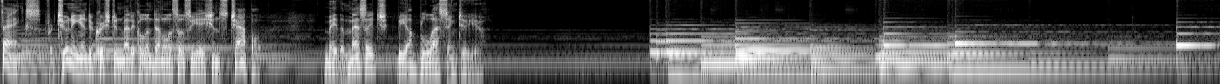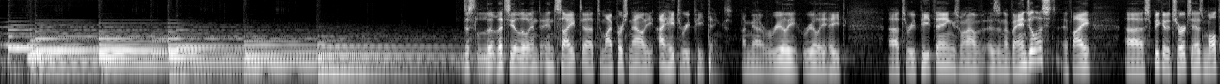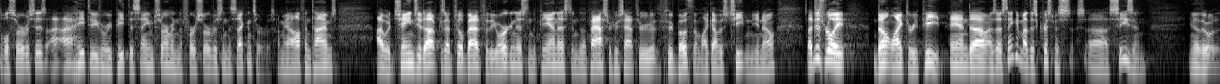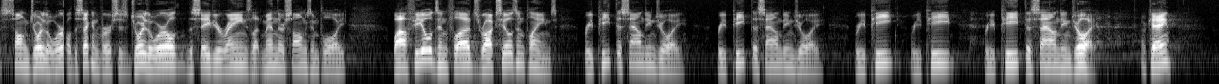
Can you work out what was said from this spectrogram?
Thanks for tuning in to Christian Medical and Dental Association's chapel. May the message be a blessing to you. Insight uh, to my personality. I hate to repeat things. I mean, I really, really hate uh, to repeat things. When I was as an evangelist, if I uh, speak at a church that has multiple services, I, I hate to even repeat the same sermon in the first service and the second service. I mean, oftentimes I would change it up because I'd feel bad for the organist and the pianist and the pastor who sat through through both of them, like I was cheating, you know. So I just really don't like to repeat. And uh, as I was thinking about this Christmas uh, season. You know, the song Joy to the World, the second verse is Joy to the world, the Savior reigns, let men their songs employ. While fields and floods, rocks, hills, and plains repeat the sounding joy, repeat the sounding joy, repeat, repeat, repeat the sounding joy. Okay?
